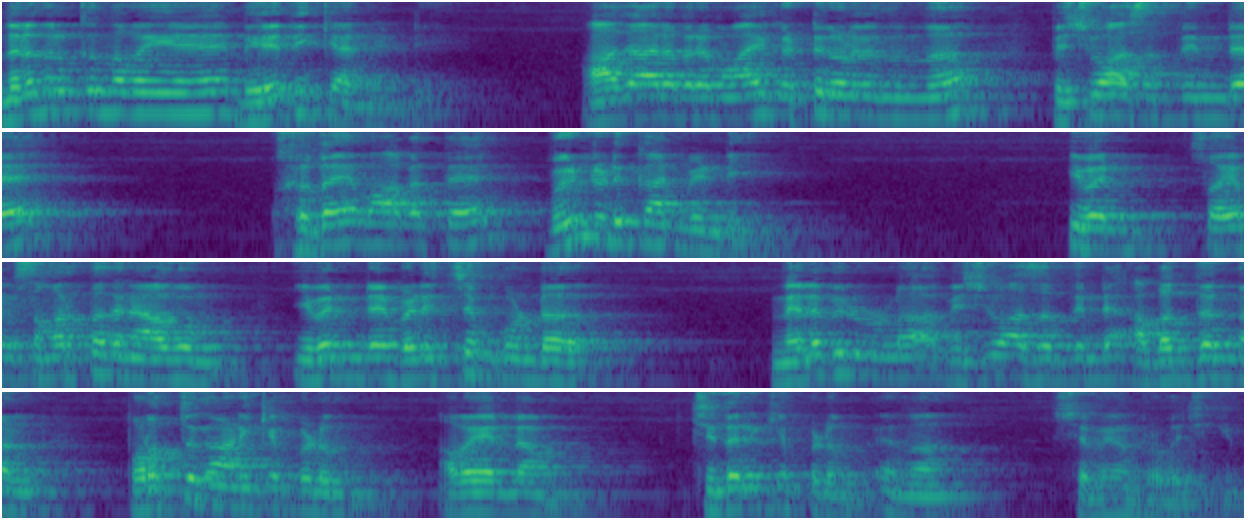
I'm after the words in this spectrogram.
നിലനിൽക്കുന്നവയെ ഭേദിക്കാൻ വേണ്ടി ആചാരപരമായ കെട്ടുകളിൽ നിന്ന് വിശ്വാസത്തിന്റെ ഹൃദയഭാഗത്തെ വീണ്ടെടുക്കാൻ വേണ്ടി ഇവൻ സ്വയം സമർപ്പിതനാകും. ഇവന്റെ വെളിച്ചം കൊണ്ട് നിലവിലുള്ള വിശ്വാസത്തിന്റെ അബദ്ധങ്ങൾ പുറത്തു കാണിക്കപ്പെടും. അവയെല്ലാം ചിതറിക്കപ്പെടും എന്ന് ശമയോൻ പ്രവചിക്കും.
